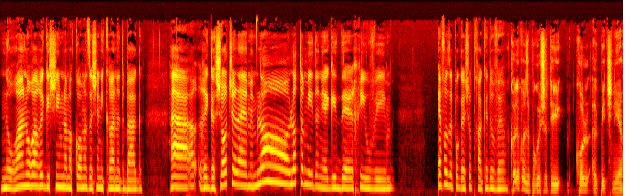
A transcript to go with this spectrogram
נורא נורא רגישים למקום הזה שנקרא נתב"ג. הרגשות שלהם הם לא, לא תמיד, אני אגיד, אה, חיוביים. איפה זה פוגש אותך כדובר? קודם כל זה פוגש אותי כל אלפית שנייה.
